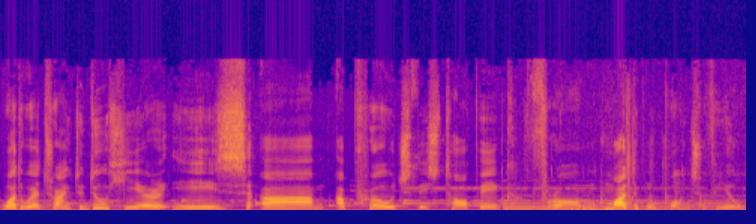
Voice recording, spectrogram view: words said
what we're trying to do here is um, approach this topic from multiple points of view.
